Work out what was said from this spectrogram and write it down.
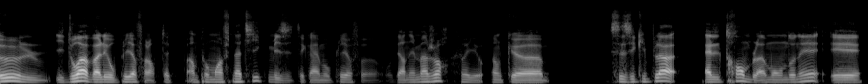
Eux, ils doivent aller au playoff. Alors, peut-être un peu moins Fnatic, mais ils étaient quand même au playoff euh, au dernier Major. Donc, euh, ces équipes-là, elles tremblent à un moment donné. Et,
